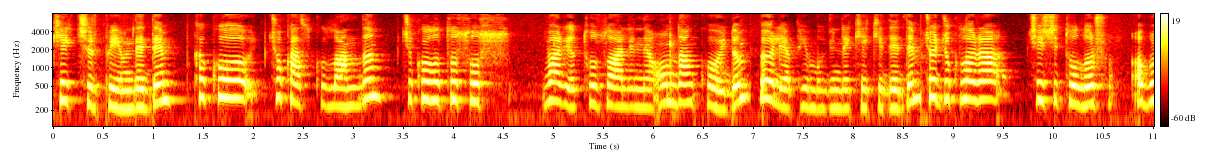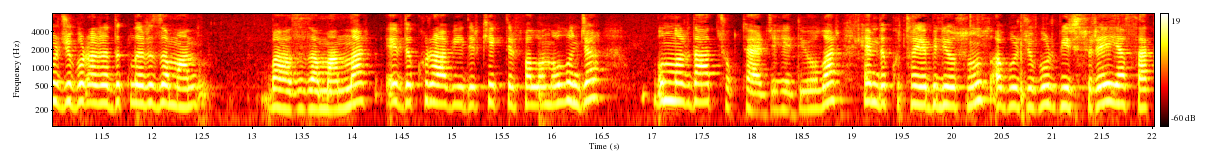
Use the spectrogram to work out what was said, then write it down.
kek çırpayım dedim. Kakao çok az kullandım. Çikolata sos var ya toz haline ondan koydum. Böyle yapayım bugün de keki dedim. Çocuklara çeşit olur. Abur cubur aradıkları zaman bazı zamanlar evde kurabiyedir, kektir falan olunca bunları daha çok tercih ediyorlar. Hem de kutaya biliyorsunuz abur cubur bir süre yasak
